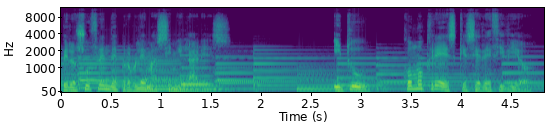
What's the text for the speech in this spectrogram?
pero sufren de problemas similares. ¿Y tú, cómo crees que se decidió?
